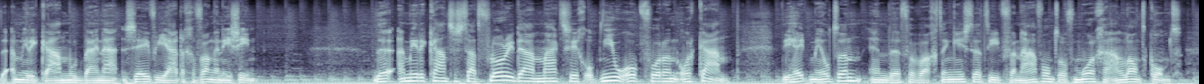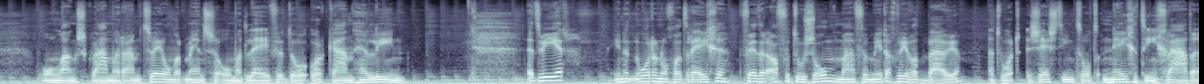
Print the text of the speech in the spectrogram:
De Amerikaan moet bijna zeven jaar de gevangenis in. De Amerikaanse staat Florida maakt zich opnieuw op voor een orkaan. Die heet Milton en de verwachting is dat hij vanavond of morgen aan land komt. Onlangs kwamen ruim 200 mensen om het leven door orkaan Helene. Het weer. In het noorden nog wat regen. Verder af en toe zon, maar vanmiddag weer wat buien. Het wordt 16 tot 19 graden.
